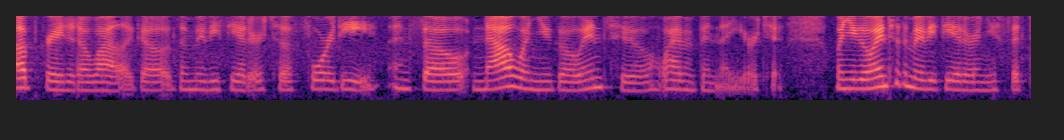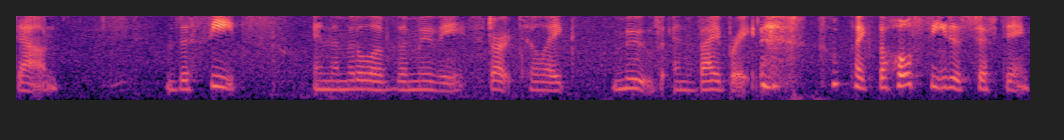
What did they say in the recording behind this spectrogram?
upgraded a while ago the movie theater to 4D. And so now when you go into, well, I haven't been in a year or two, when you go into the movie theater and you sit down, the seats in the middle of the movie start to like move and vibrate. like the whole seat is shifting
